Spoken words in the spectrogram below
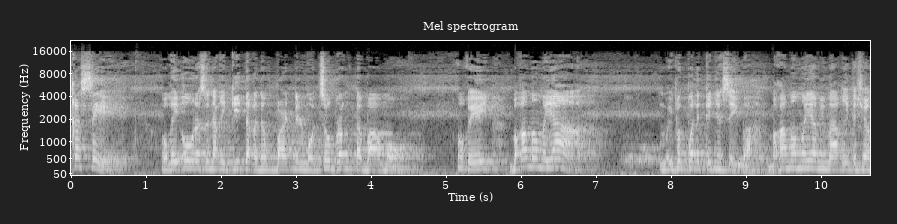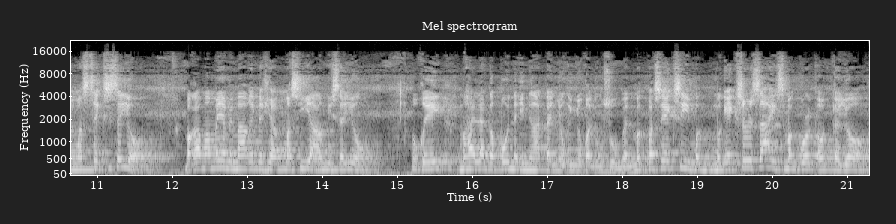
Kasi, okay, oras na nakikita ka ng partner mo sobrang taba mo, okay, baka mamaya, ipagpalit ka niya sa iba. Baka mamaya may makita siyang mas sexy sa iyo. Baka mamaya may makita siyang mas yummy sa iyo. Okay? Mahalaga po na ingatan yung inyong kalusugan. Magpa-sexy, mag- mag-exercise, mag-workout kayo.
